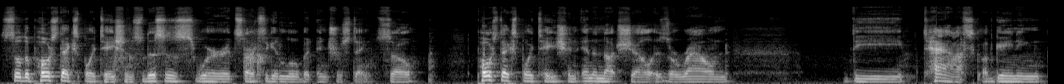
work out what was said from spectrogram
So the post exploitation, so this is where it starts to get a little bit interesting. So post exploitation in a nutshell is around the task of gaining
